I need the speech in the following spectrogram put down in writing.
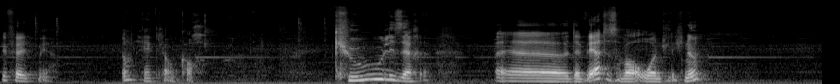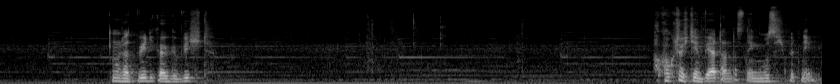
Gefällt mir. Und Heckler und Koch. Coole Sache. Äh, der Wert ist aber ordentlich, ne? Und hat weniger Gewicht. Oh, guckt euch den Wert an, das Ding muss ich mitnehmen.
